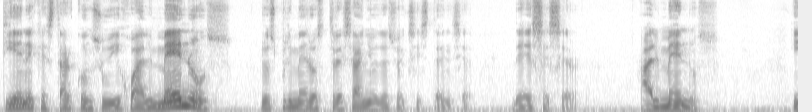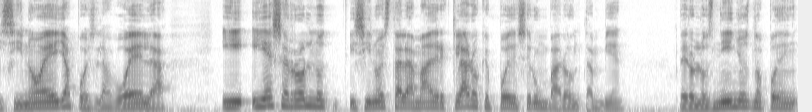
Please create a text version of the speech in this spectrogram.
tiene que estar con su hijo al menos los primeros tres años de su existencia, de ese ser, al menos. Y si no ella, pues la abuela, y, ese rol, no, y si no está la madre, claro que puede ser un varón también, pero los niños no pueden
